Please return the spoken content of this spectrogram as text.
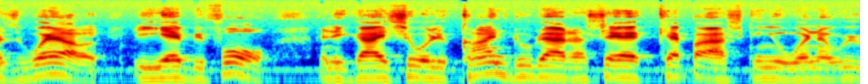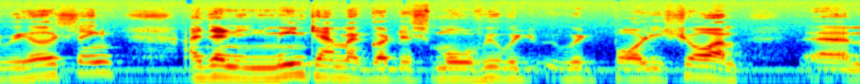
as well, the year before. And the guy said, "Well, you can't do that." I said, "I kept asking you when are we rehearsing?" And then in the meantime, I got this movie with with Pauly Shore, um, um,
